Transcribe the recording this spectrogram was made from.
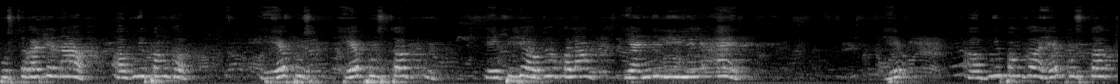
पुस्तकाचे नाव अग्निपंख. हे पुस्तक हे पुस्तक ए पी जे अब्दुल कलाम यांनी लिहिलेले आहे. हे अग्निपंख हे पुस्तक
